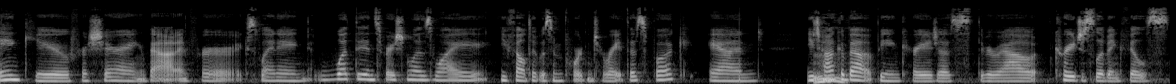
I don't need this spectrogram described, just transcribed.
Thank you for sharing that and for explaining what the inspiration was, why you felt it was important to write this book. And you talk mm. about being courageous throughout. Courageous living feels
